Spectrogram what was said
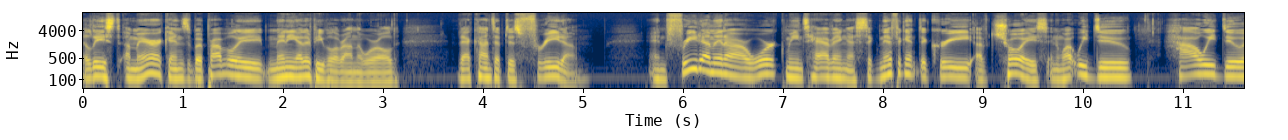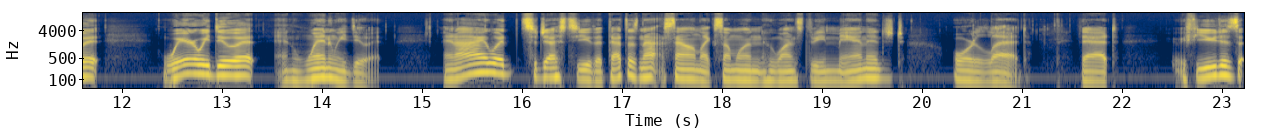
at least Americans, but probably many other people around the world. that concept is freedom. And freedom in our work means having a significant degree of choice in what we do, how we do it, where we do it, and when we do it. And I would suggest to you that that does not sound like someone who wants to be managed or led. That if you des-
